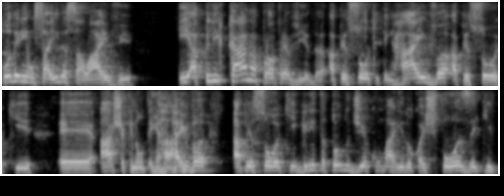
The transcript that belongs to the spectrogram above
poderiam sair dessa live e aplicar na própria vida. A pessoa que tem raiva, a pessoa que é, acha que não tem raiva, a pessoa que grita todo dia com o marido ou com a esposa e que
